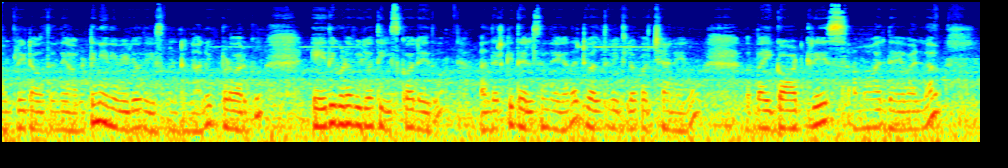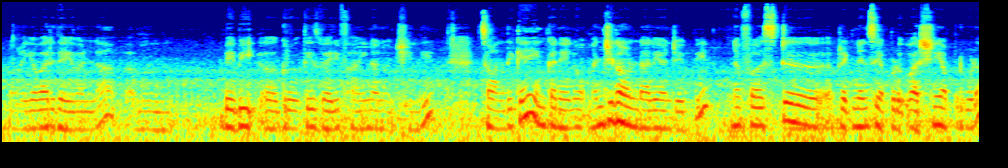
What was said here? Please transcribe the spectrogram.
కంప్లీట్ అవుతుంది కాబట్టి నేను ఈ వీడియో తీసుకుంటున్నాను. ఇప్పటి వరకు ఏది కూడా వీడియో తీసుకోలేదు. అందరికీ తెలిసిందే కదా ట్వెల్త్ వీక్లోకి వచ్చాను నేను. బై గాడ్ గ్రేస్ అమ్మవారి దయ వల్ల అయ్యవారి దయ వల్ల baby growth is very fine అని వచ్చింది. సో అందుకే ఇంకా నేను మంచిగా ఉండాలి అని చెప్పి నా ఫస్ట్ ప్రెగ్నెన్సీ uh, అప్పుడు వర్షిని అప్పుడు కూడా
